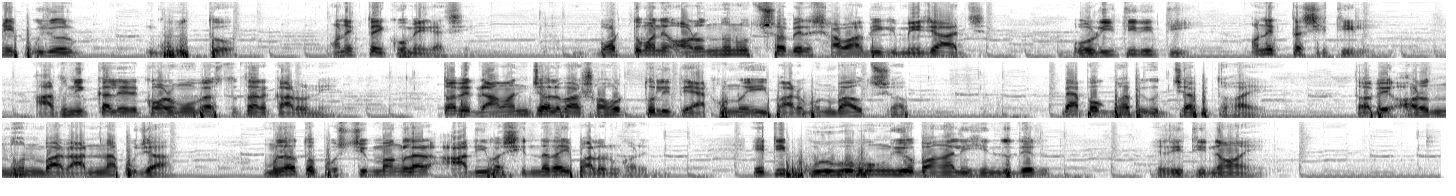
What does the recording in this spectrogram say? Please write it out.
এই পুজোর গুরুত্ব অনেকটাই কমে গেছে। বর্তমানে অরন্ধন উৎসবের স্বাভাবিক মেজাজ ও রীতিনীতি অনেকটা শিথিল। আধুনিককালের কর্মব্যস্ততার কারণে। তবে গ্রামাঞ্চল বা শহরতলিতে এখনও এই পার্বণ বা উৎসব ব্যাপকভাবে উদযাপিত হয়। তবে অরন্ধন বা রান্না পূজা মূলত পশ্চিমবাংলার আদিবাসিন্দারাই পালন করেন। এটি পূর্ববঙ্গীয় বাঙালি হিন্দুদের রীতি নয়।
